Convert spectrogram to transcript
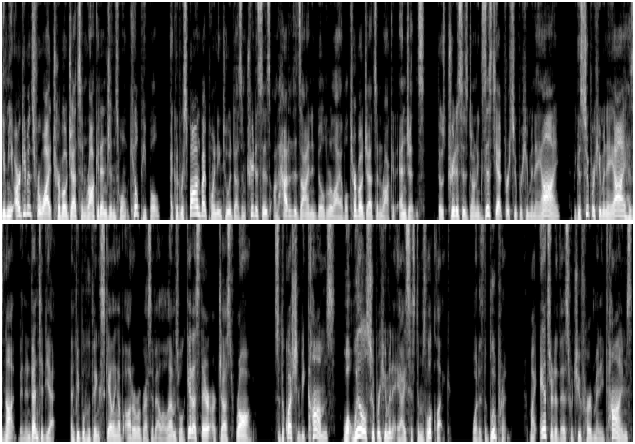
give me arguments for why turbojets and rocket engines won't kill people, I could respond by pointing to a dozen treatises on how to design and build reliable turbojets and rocket engines. Those treatises don't exist yet for superhuman AI because superhuman AI has not been invented yet, and people who think scaling up autoregressive LLMs will get us there are just wrong. So the question becomes what will superhuman AI systems look like? What is the blueprint? My answer to this, which you've heard many times,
